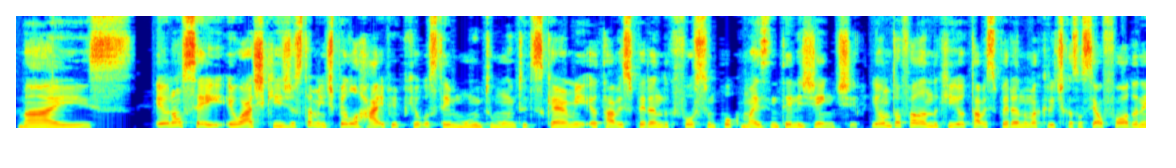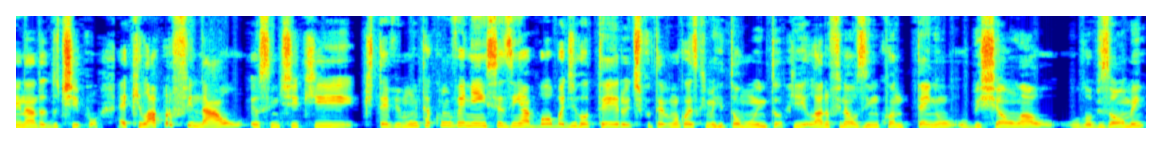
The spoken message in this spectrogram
Mas eu não sei, eu acho que justamente pelo hype, porque eu gostei muito, muito de Scare Me, eu tava esperando que fosse um pouco mais inteligente. E eu não tô falando que eu tava esperando uma crítica social foda nem nada do tipo. É que lá pro final, eu senti que, que teve muita conveniênciazinha boba de roteiro. Tipo, teve uma coisa que me irritou muito, que lá no finalzinho, quando tem o, o bichão lá, o, o lobisomem,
